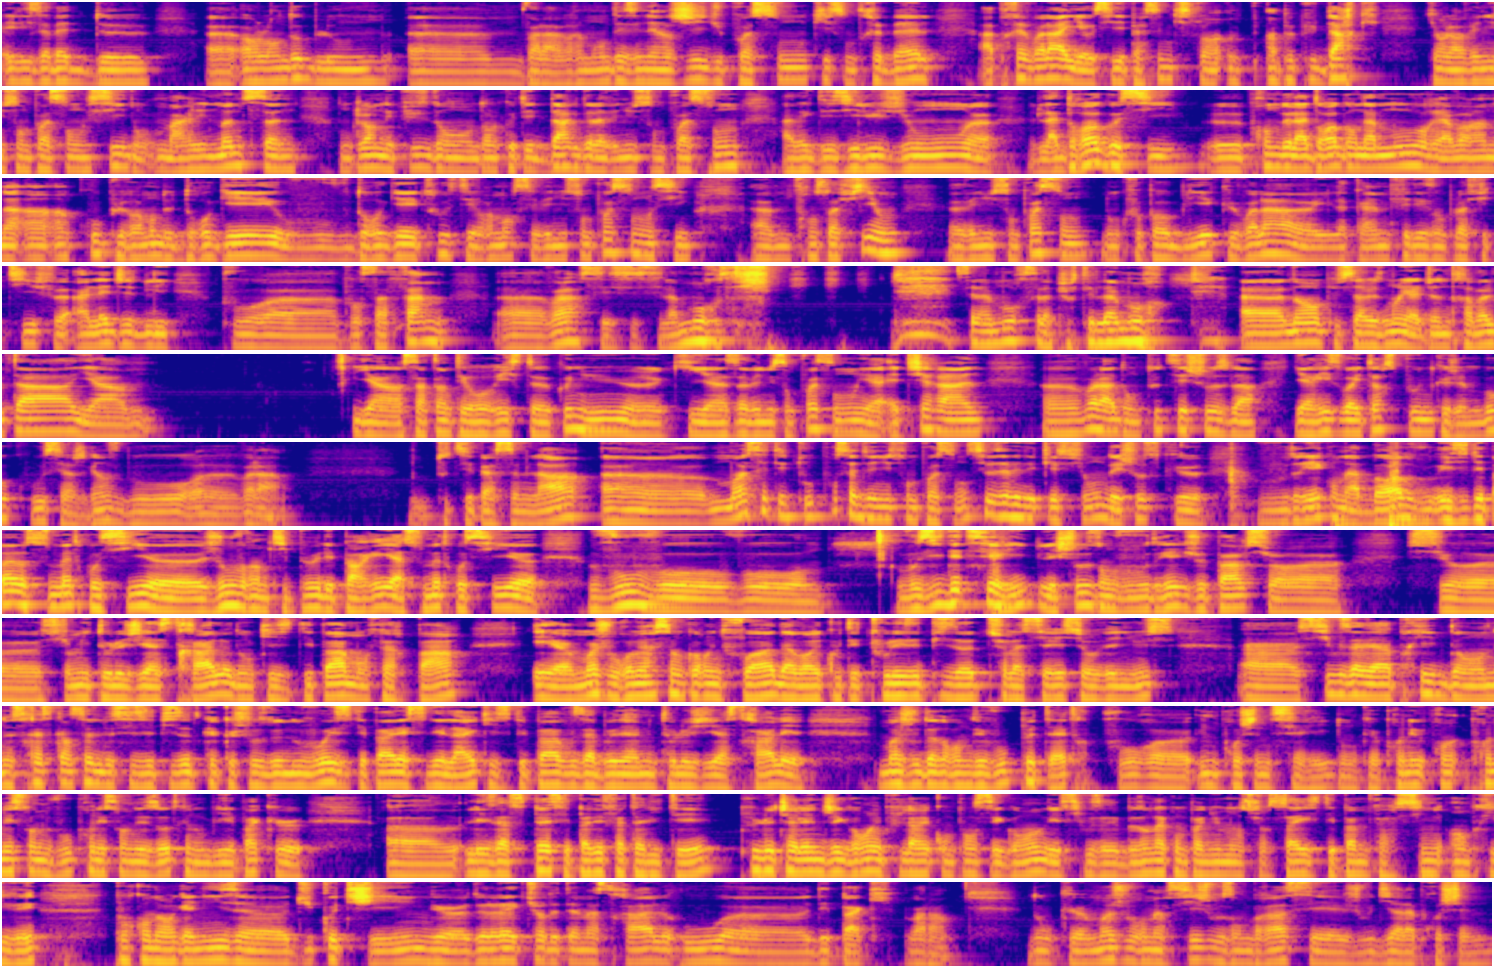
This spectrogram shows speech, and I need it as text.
Elisabeth II, euh, Orlando Bloom, euh, voilà, vraiment des énergies du poisson qui sont très belles. Après, voilà, il y a aussi des personnes qui sont un, peu plus dark, qui ont leur Vénus en poisson aussi, donc Marilyn Manson. Donc là, on est plus dans, dans le côté dark de la Vénus en poisson, avec des illusions, euh, de la drogue aussi. prendre de la drogue en amour et avoir un, un, un couple vraiment de drogués, ou vous, vous droguez et tout, c'est vraiment ces Vénus en poisson aussi. François Fillon, Vénus en poisson. Donc faut pas oublier que voilà, il a quand même fait des emplois fictifs allegedly pour euh, pour sa femme. Euh, voilà, c'est l'amour aussi. c'est l'amour, c'est la pureté de l'amour. Euh, non, plus sérieusement, il y a John Travolta, il y a il y a un certain terroriste connu qui a sa Vénus en poisson, il y a Ed Sheeran, voilà, donc toutes ces choses-là. Il y a Reese Witherspoon que j'aime beaucoup, Serge Gainsbourg, voilà toutes ces personnes-là. Euh, moi, c'était tout pour cette Vénus en poisson. Si vous avez des questions, des choses que vous voudriez qu'on aborde, vous n'hésitez pas à soumettre aussi, euh, j'ouvre un petit peu les paris, à soumettre aussi, euh, vous, vos, vos, vos idées de série, les choses dont vous voudriez que je parle sur, sur sur mythologie astrale. Donc n'hésitez pas à m'en faire part. Et moi, je vous remercie encore une fois d'avoir écouté tous les épisodes sur la série sur Vénus. Euh, si vous avez appris dans ne serait-ce qu'un seul de ces épisodes quelque chose de nouveau, n'hésitez pas à laisser des likes, n'hésitez pas à vous abonner à Mythologie Astrale et moi je vous donne rendez-vous peut-être pour euh, une prochaine série. Donc euh, prenez, prenez soin de vous, prenez soin des autres et n'oubliez pas que les aspects c'est pas des fatalités. Plus le challenge est grand et plus la récompense est grande et si vous avez besoin d'accompagnement sur ça, n'hésitez pas à me faire signe en privé pour qu'on organise du coaching, de la lecture de thème astral ou des packs. Voilà. Donc euh, moi je vous remercie, je vous embrasse et je vous dis à la prochaine.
